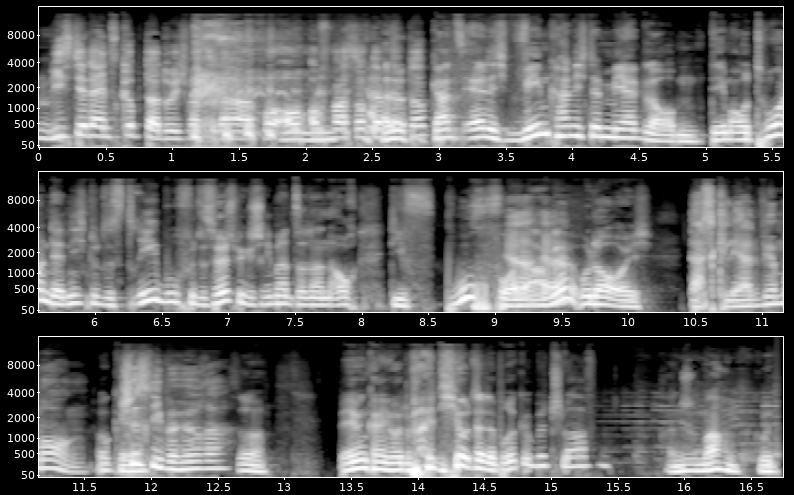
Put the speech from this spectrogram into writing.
Lies dir dein Skript dadurch, was du da vor, auf, auf, was auf deinem Also Laptop? ganz ehrlich, wem kann ich denn mehr glauben? Dem Autoren, der nicht nur das Drehbuch für das Hörspiel geschrieben hat, sondern auch die Buchvorlage Ja, ja. oder euch? Das klären wir morgen. Okay. Tschüss, liebe Hörer. So. Benjamin, kann ich heute bei dir unter der Brücke mitschlafen? Kannst du machen. Gut.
